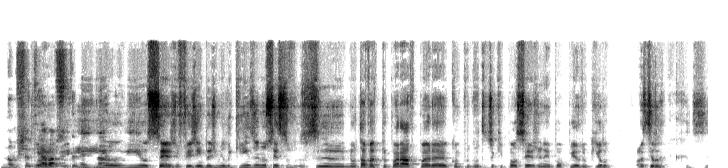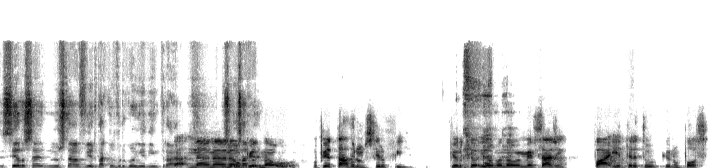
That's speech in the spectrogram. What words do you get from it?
não me chateava claro. absolutamente e, nada. E o Sérgio fez em 2015, eu não sei se, se, não estava preparado para, com perguntas aqui para o Sérgio nem para o Pedro, que ele, se ele, se ele está, não está a ver, está com vergonha de entrar. Ah, não, não, não, o Pedro não, o, o Pedro está a adormecer o filho, pelo que ele mandou uma mensagem, pá, entra tu que eu não posso.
